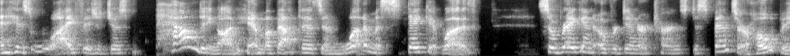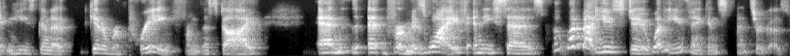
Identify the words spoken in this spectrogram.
And his wife is just pounding on him about this and what a mistake it was. So Reagan over dinner turns to Spencer, hoping he's going to get a reprieve from this guy and uh, from his wife. And he says, But what about you, Stu? What do you think? And Spencer goes,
